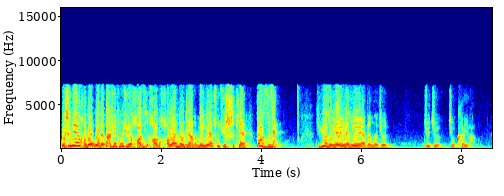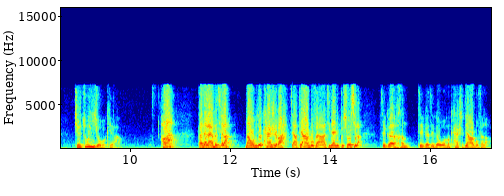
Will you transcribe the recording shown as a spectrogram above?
我身边有很多我的大学同学，有好几好多好多人都是这样的，每年出去十天都是自驾，就越走越远，越走越远等等，就就就就可以了。其实注意就 OK 了。好了，大家来不及了，那我们就开始吧，讲第二部分啊，今天就不休息了。这个很这个这个，我们开始第二部分了。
